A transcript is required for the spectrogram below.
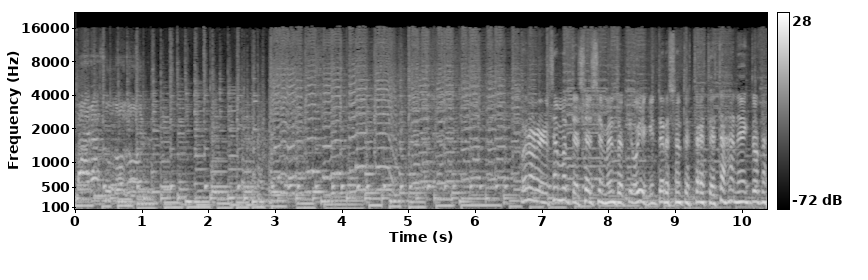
para su dolor. Bueno, regresamos al tercer segmento aquí. Oye, qué interesante está este. Estas anécdotas.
